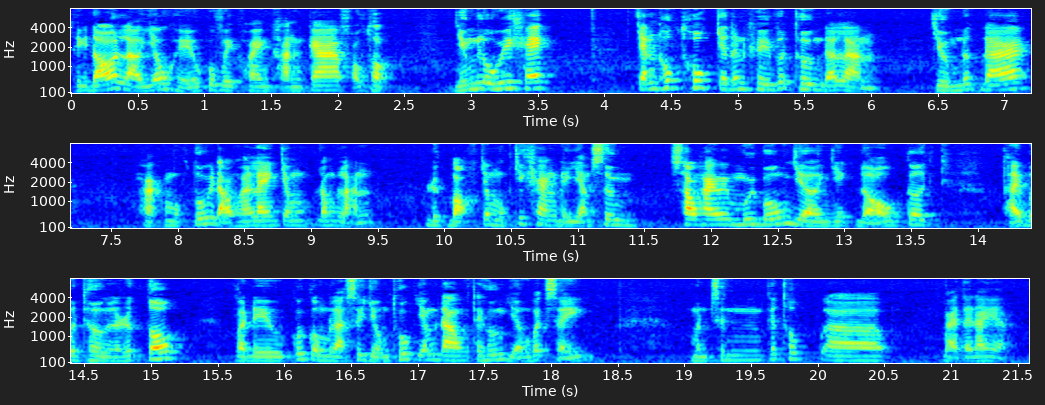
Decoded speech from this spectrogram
thì đó là dấu hiệu của việc hoàn thành ca phẫu thuật. Những lưu ý khác tránh hút thuốc cho đến khi vết thương đã lành chườm nước đá hoặc một túi đậu hoa lan trong đông lạnh được bọc trong một chiếc khăn để giảm sưng. Sau 24 giờ nhiệt độ cơ thể bình thường là rất tốt và điều cuối cùng là sử dụng thuốc giảm đau theo hướng dẫn của bác sĩ. Mình xin kết thúc uh, bài tại đây ạ. à.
